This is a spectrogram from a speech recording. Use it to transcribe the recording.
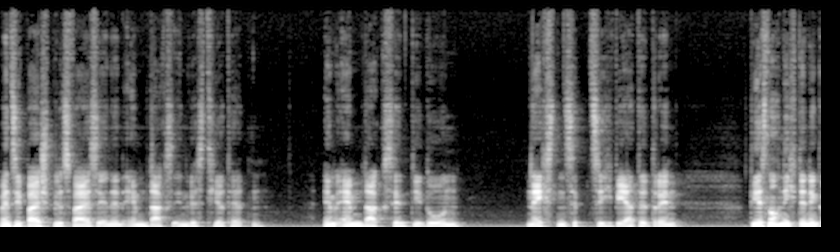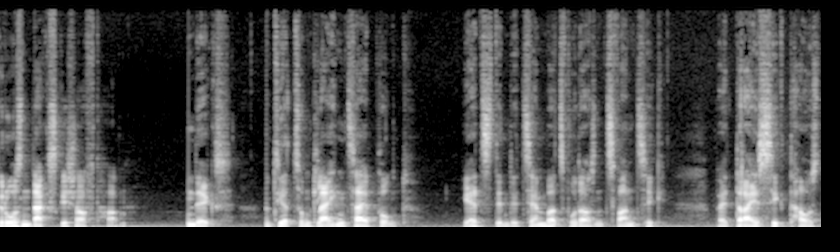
wenn Sie beispielsweise in den MDAX investiert hätten. Im MDAX sind die nun nächsten 70 Werte drin, die es noch nicht in den großen DAX geschafft haben. Der Index notiert zum gleichen Zeitpunkt, jetzt im Dezember 2020, bei 30.000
